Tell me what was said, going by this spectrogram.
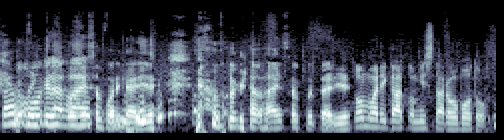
Nossa, Eu vou gravar essa porcaria. Eu vou gravar essa putaria. Tomo arigato, Mr. Roboto.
